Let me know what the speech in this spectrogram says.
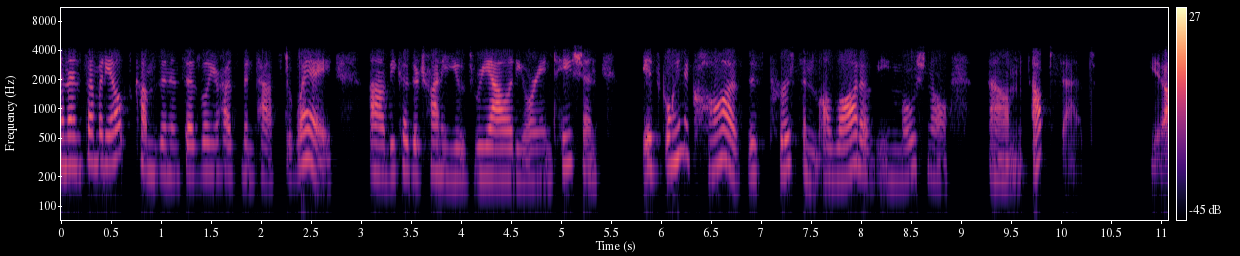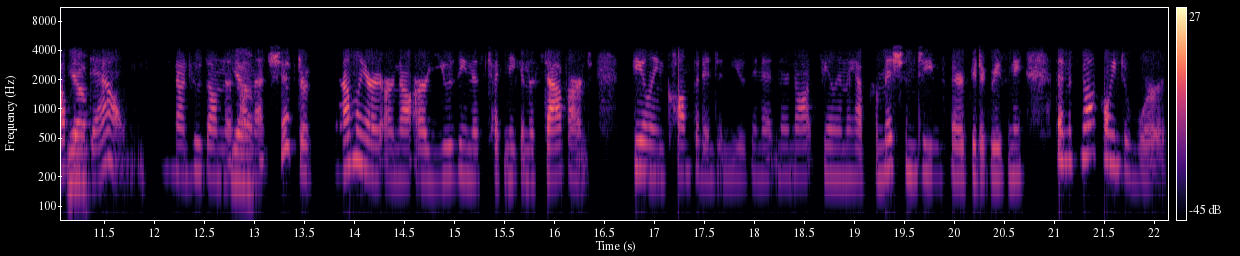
and then somebody else comes in and says, well, your husband passed away uh, because they're trying to use reality orientation, it's going to cause this person a lot of emotional um, upset up yep. and down on who's on the yep. on that shift or family are, are not are using this technique and the staff aren't feeling confident in using it and they're not feeling they have permission to use therapeutic reasoning then it's not going to work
